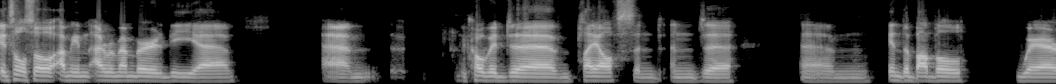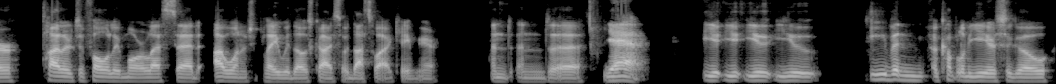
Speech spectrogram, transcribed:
It's also, I mean, I remember the uh, um, the COVID uh, playoffs and and uh, um, in the bubble where Tyler Toffoli more or less said, "I wanted to play with those guys, so that's why I came here." And and uh, yeah, you you you you even a couple of years ago,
